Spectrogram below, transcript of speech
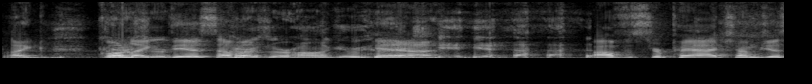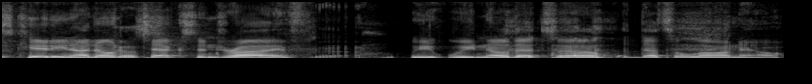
Like going Cars like are- this. I'm cars like, are honking. yeah. Officer Patch, I'm just kidding. I don't text and drive. We, we know that's a that's a law now.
